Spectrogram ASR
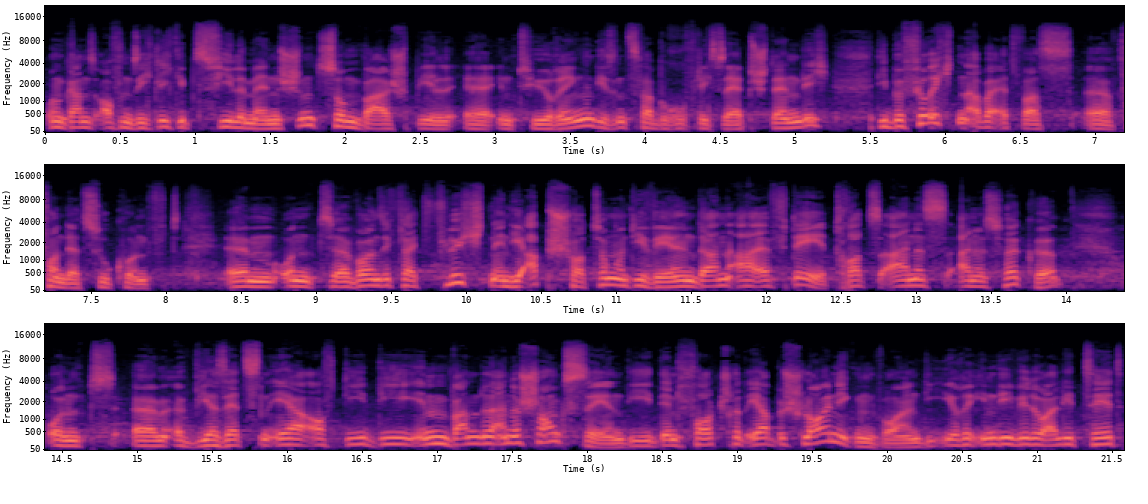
Und ganz offensichtlich gibt es viele Menschen, zum Beispiel äh, in Thüringen, die sind zwar beruflich selbstständig, die befürchten aber etwas äh, von der Zukunft ähm, und äh, wollen sich vielleicht flüchten in die Abschottung und die wählen dann AfD, trotz eines, eines Höcke. Und äh, wir setzen eher auf die, die im Wandel eine Chance sehen, die den Fortschritt eher beschleunigen wollen, die ihre Individualität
